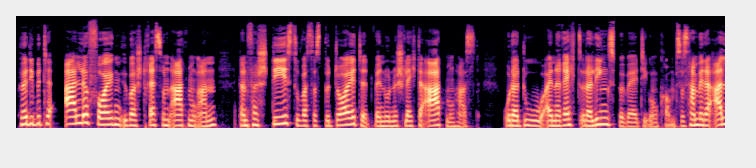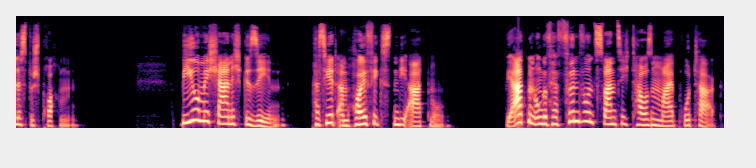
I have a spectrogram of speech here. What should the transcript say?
Hör dir bitte alle Folgen über Stress und Atmung an, dann verstehst du, was das bedeutet, wenn du eine schlechte Atmung hast oder du eine Rechts- oder Linksbewältigung kommst. Das haben wir da alles besprochen. Biomechanisch gesehen passiert am häufigsten die Atmung. Wir atmen ungefähr 25.000 Mal pro Tag.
